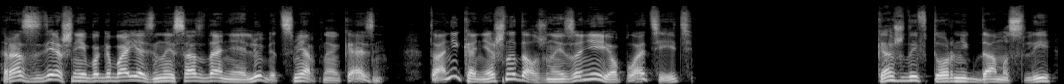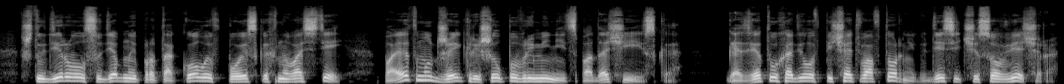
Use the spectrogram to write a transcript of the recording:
раз здешние богобоязненные создания любят смертную казнь, то они, конечно, должны за нее платить». Каждый вторник Дамас Ли штудировал судебные протоколы в поисках новостей, поэтому Джейк решил повременить с подачей иска. Газета уходила в печать во вторник в 10 часов вечера,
